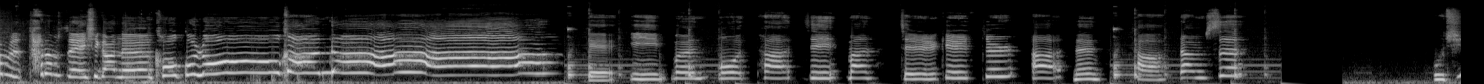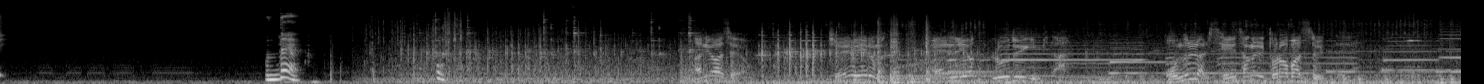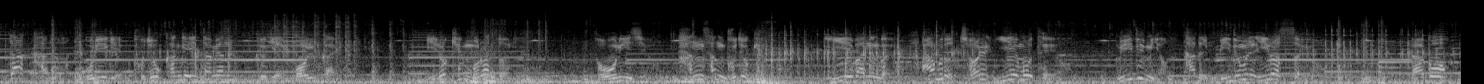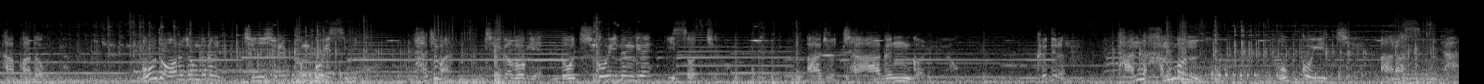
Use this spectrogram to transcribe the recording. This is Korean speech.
타람, 타람스의 시간은 거꾸로 간다. 게임은 못하지만 즐길 줄 아는 타람스. 뭐지? 뭔데? 안녕하세요. 제 이름은 엘리엇 루드윅입니다. 오늘날 세상을 돌아봤을 때 딱 하나 우리에게 부족한 게 있다면 그게 뭘까요? 이렇게 물었더니 돈이죠. 항상 부족해. 이해받는 거요. 아무도 절 이해 못해요. 믿음이요. 다들 믿음을 잃었어요. 라고 답하더군요. 모두 어느 정도는 진실을 품고 있습니다. 하지만 제가 보기엔 놓치고 있는 게 있었죠. 아주 작은 걸요. 그들은 단 한 번도 웃고 있지 않았습니다.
